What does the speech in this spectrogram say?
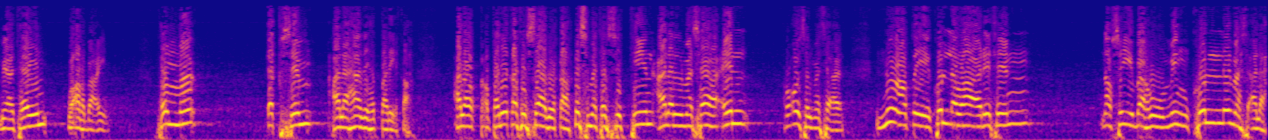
مئتين وأربعين. ثم اقسم على هذه الطريقة. على الطريقة السابقة قسمة الستين على المسائل رؤوس المسائل. نعطي كل وارث نصيبه من كل مسألة.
